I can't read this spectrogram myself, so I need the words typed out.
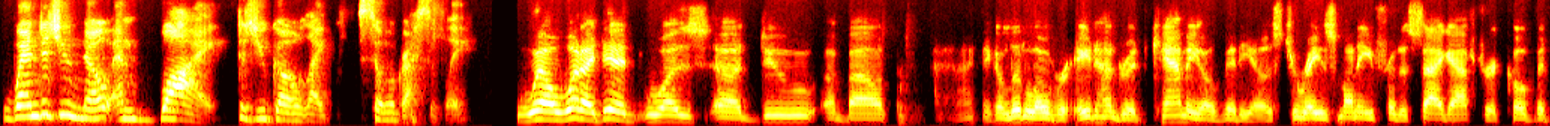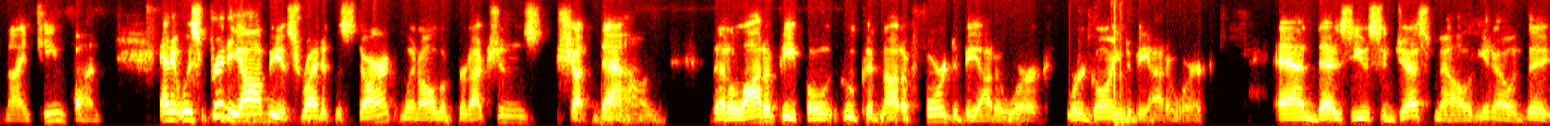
when did you know and why did you go like so aggressively well what i did was uh, do about i think a little over 800 cameo videos to raise money for the sag aftra covid-19 fund and it was pretty obvious right at the start when all the productions shut down that a lot of people who could not afford to be out of work were going to be out of work. And as you suggest, Mel, you know, the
